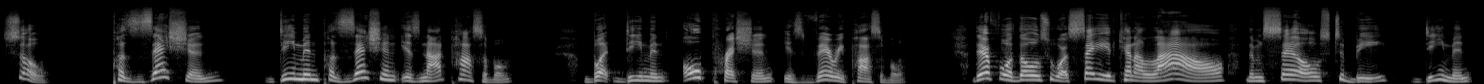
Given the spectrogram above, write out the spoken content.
So, possession, demon possession is not possible, but demon oppression is very possible. Therefore, those who are saved can allow themselves to be demon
